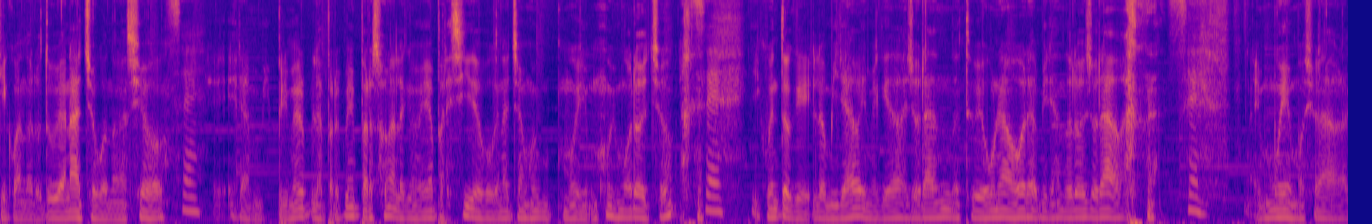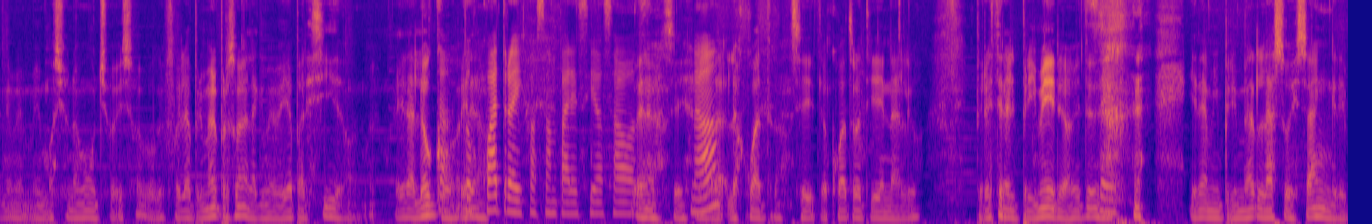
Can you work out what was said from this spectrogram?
que cuando lo tuve a Nacho, cuando nació, era mi primer, la primera persona a la que me había parecido, porque Nacho es muy, muy, muy morocho. y cuento que lo miraba y me quedaba llorando, estuve una hora mirándolo, lloraba. Sí. Muy emocionado, que me, emocionó mucho eso, porque fue la primera persona a la que me había pareciera Era loco. Tus cuatro hijos son parecidos a vos. sí, los cuatro, sí, los cuatro tienen algo. Pero este era el primero, era mi primer lazo de sangre,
